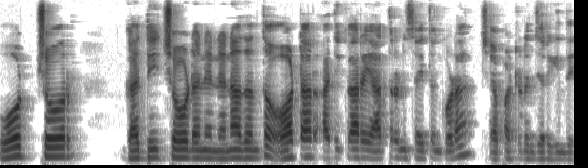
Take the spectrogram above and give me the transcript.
ఓట్ చోర్ గది చోడ్ అనే నినాదంతో ఓటర్ అధికార యాత్రను సైతం కూడా చేపట్టడం జరిగింది.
